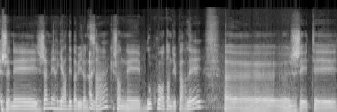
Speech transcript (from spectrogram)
Je n'ai jamais regardé Babylon 5, j'en ai beaucoup entendu parler. Euh, j'ai été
